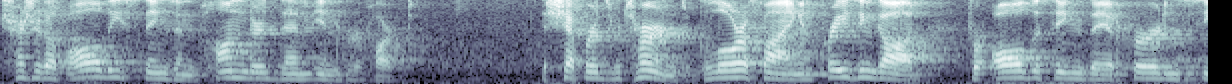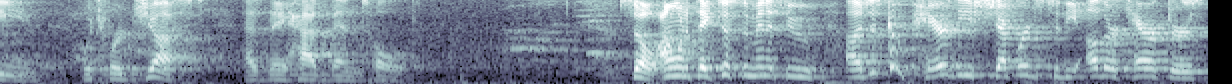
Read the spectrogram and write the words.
treasured up all these things and pondered them in her heart. The shepherds returned, glorifying and praising God for all the things they had heard and seen, which were just as they had been told. So, I want to take just a minute to uh, just compare these shepherds to the other characters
